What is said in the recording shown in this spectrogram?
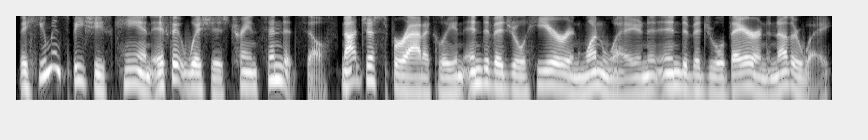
The human species can, if it wishes, transcend itself, not just sporadically, an individual here in one way and an individual there in another way,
